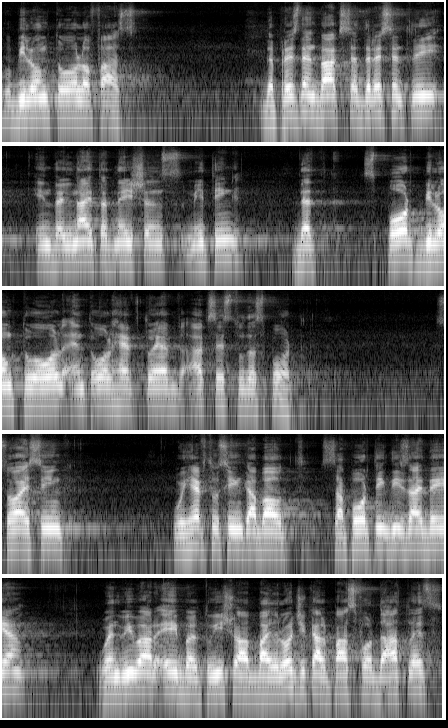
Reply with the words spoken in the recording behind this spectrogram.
who belong to all of us. The President Bach said recently in the United Nations meeting that sport belongs to all and all have to have access to the sport. So I think we have to think about supporting this idea. When we were able to issue a biological pass for the athletes,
